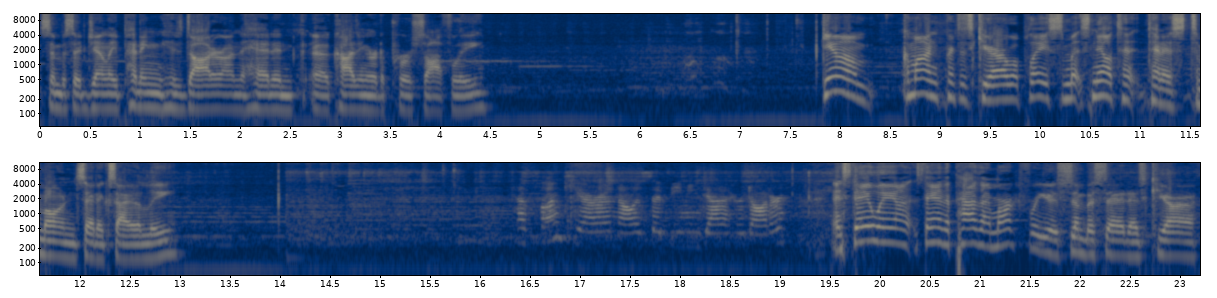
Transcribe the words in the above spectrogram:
Simba said gently, petting his daughter on the head and uh, causing her to purr softly. Gam, come on, Princess Kiara, we'll play sm- snail t- tennis, Timon said excitedly. Have fun, Kiara, Nala said, beaming down at her daughter. And stay away on, stay on the path I marked for you, Simba said as Kiara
